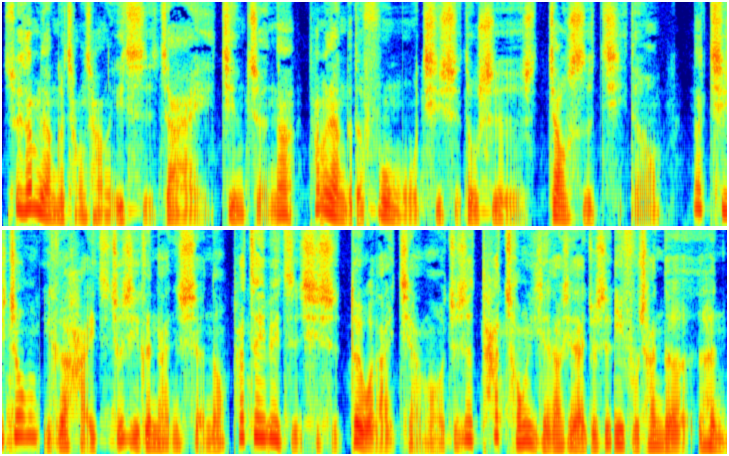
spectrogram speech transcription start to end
所以他们两个常常一直在竞争。那他们两个的父母其实都是教师级的哦。那其中一个孩子就是一个男生哦，他这一辈子其实对我来讲哦，就是他从以前到现在就是衣服穿得很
